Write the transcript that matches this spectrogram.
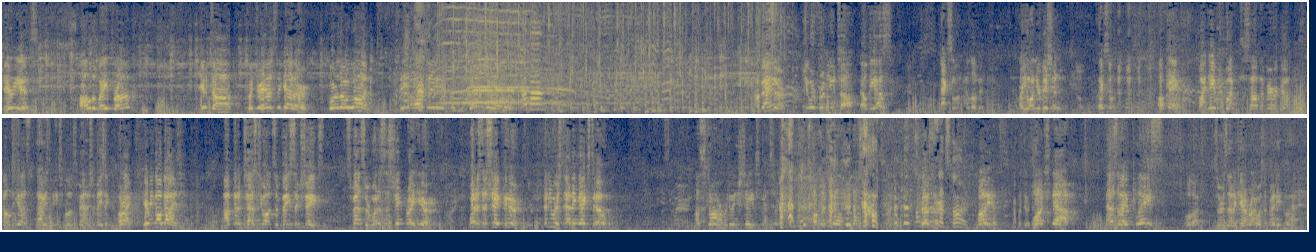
here he is. All the way from Utah. Put your hands together for the one, the only. Come on. Spencer, you are from Utah. LDS? Excellent. I love it. Are you on your mission? Excellent. Okay, my neighbor went to South America. LDS. Now he speaks fluent Spanish. Amazing. All right, here we go, guys. I'm going to test you on some basic shapes. Spencer, what is the shape right here? What is the shape here? And you standing next to? A star. We're doing shapes, Spencer. Hold it still. What's that star? Audience, watch now. As I place. Hold on. Sir, is that a camera? I wasn't ready. Go ahead.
